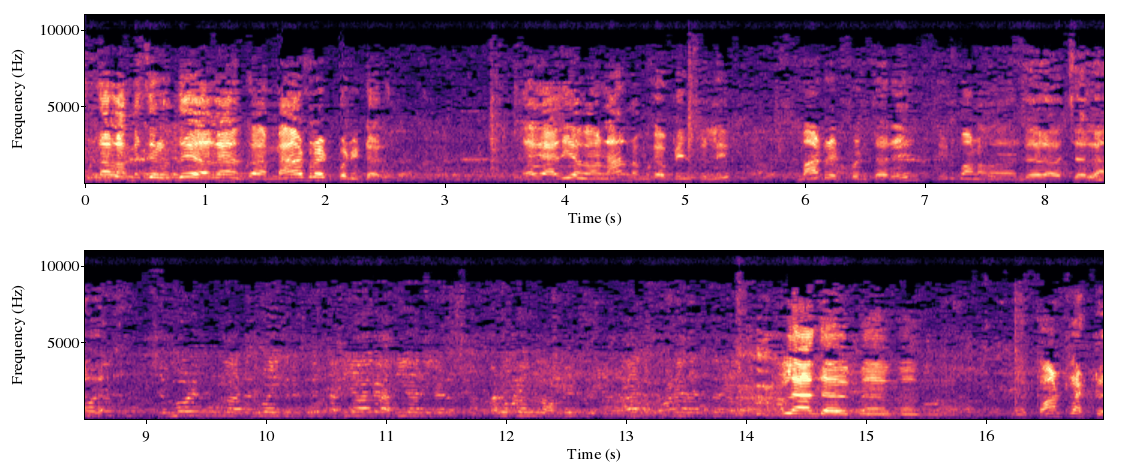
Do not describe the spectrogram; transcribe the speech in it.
முன்னாள் அமைச்சர் வந்து அதெல்லாம் மேட்ரேட் பண்ணிட்டாரு. அது அதிகம் வேணாம் நமக்கு அப்படின்னு சொல்லி மாட்ரேட் பண்ணிட்டாரு. தீர்மானம் வச்சதெல்லாம் இல்லை இல்லை அந்த கான்ட்ராக்ட்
